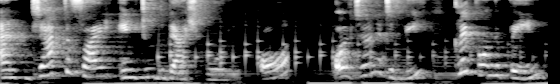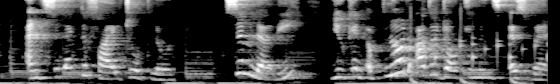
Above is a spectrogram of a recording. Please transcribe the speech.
and drag the file into the dashboard or alternatively, click on the pane and select the file to upload. Similarly, you can upload other documents as well.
